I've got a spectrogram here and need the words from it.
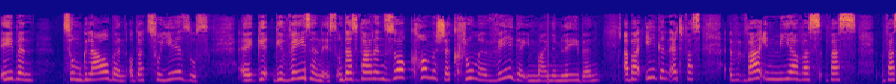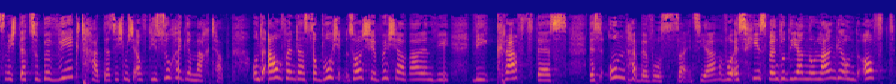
eben zum Glauben oder zu Jesus äh, ge gewesen ist. Und das waren so komische, krumme Wege in meinem Leben. Aber irgendetwas äh, war in mir, was, was, was mich dazu bewegt hat, dass ich mich auf die Suche gemacht habe. Und auch wenn das so Buch, solche Bücher waren wie, wie Kraft des, des Unterbewusstseins, ja, wo es hieß, wenn du dir nur lange und oft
